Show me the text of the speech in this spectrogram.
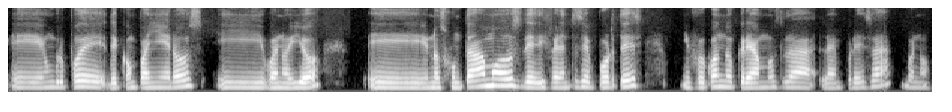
Eh, un grupo de, de, compañeros y bueno, yo eh, nos juntábamos de diferentes deportes y fue cuando creamos la, la, empresa, bueno,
